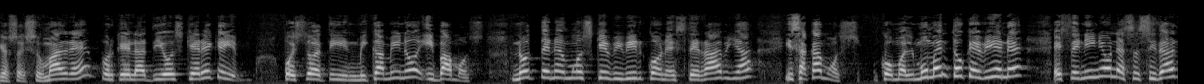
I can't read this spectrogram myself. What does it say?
Yo soy su madre, porque la Dios quiere que puesto a ti en mi camino y vamos. No tenemos que vivir con este rabia y sacamos, como el momento que viene, este niño necesidad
